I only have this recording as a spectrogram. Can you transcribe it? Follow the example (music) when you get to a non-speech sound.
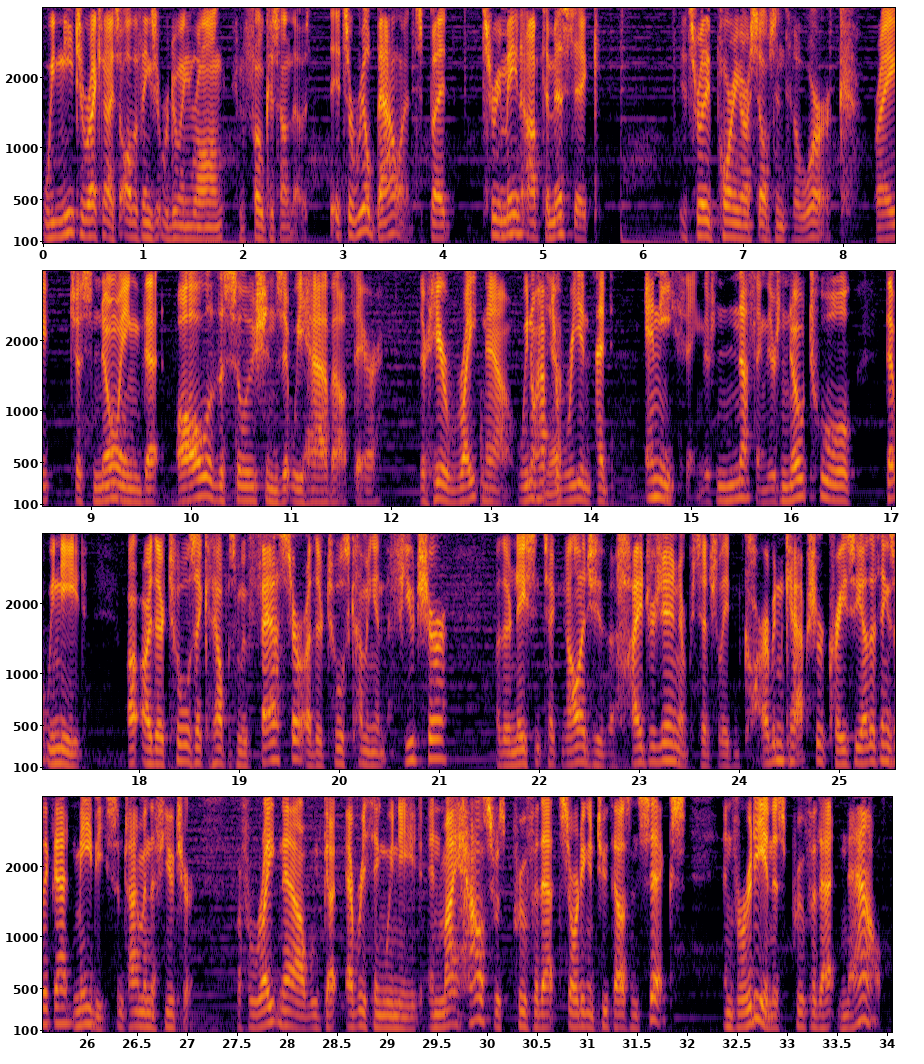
we need to recognize all the things that we're doing wrong and focus on those. It's a real balance, but to remain optimistic, it's really pouring ourselves into the work, right? Just knowing that all of the solutions that we have out there, they're here right now. We don't have yep. to reinvent anything. There's nothing. There's no tool that we need. Are, are, there tools that could help us move faster? Are there tools coming in the future? Are there nascent technologies of hydrogen or potentially even carbon capture, crazy other things like that? Maybe sometime in the future. But for right now, we've got everything we need. And my house was proof of that starting in 2006. And Veridian is proof of that now,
